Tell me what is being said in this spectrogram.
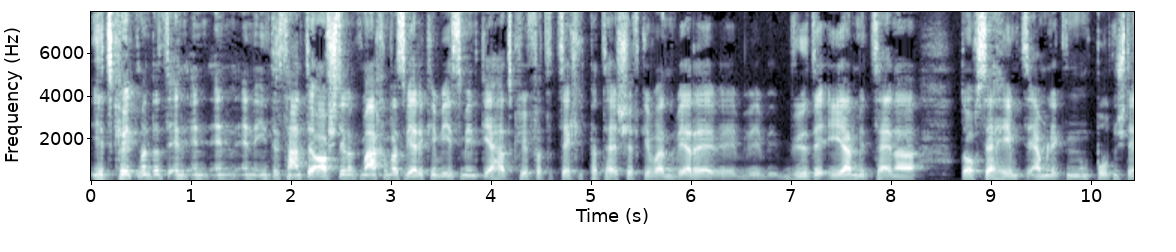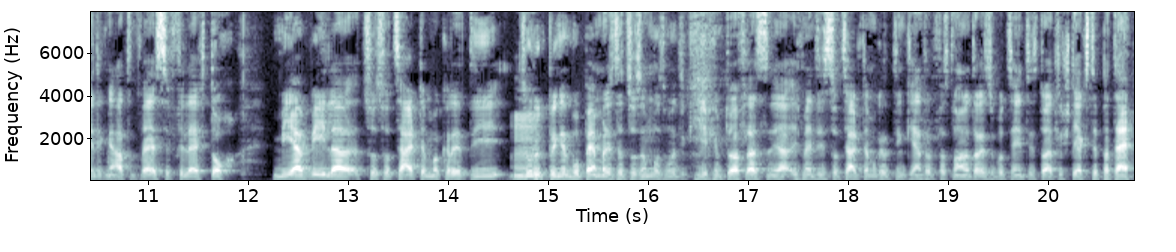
jetzt könnte man das ein, ein, ein, eine interessante Aufstellung machen. Was wäre gewesen, wenn Gerhard Köfer tatsächlich Parteichef geworden wäre? Würde er mit seiner doch sehr hemdsärmeligen und bodenständigen Art und Weise vielleicht doch mehr Wähler zur Sozialdemokratie mhm. zurückbringen. Wobei man das dazu sagen muss, man die Kirche im Dorf lassen. Ja, ich meine, die Sozialdemokratie in Kärnten hat fast 39 Prozent, ist deutlich stärkste Partei.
